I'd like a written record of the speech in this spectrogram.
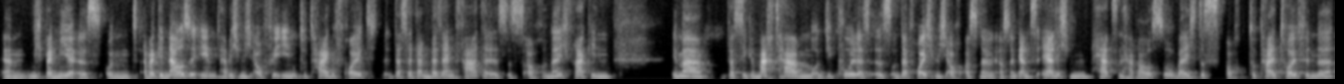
ähm, nicht bei mir ist. Und aber genauso eben habe ich mich auch für ihn total gefreut, dass er dann bei seinem Vater ist. Es ist auch, ne, ich frage ihn immer, was sie gemacht haben und wie cool das ist. Und da freue ich mich auch aus, ne, aus einem ganz ehrlichen Herzen heraus, so, weil ich das auch total toll finde,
